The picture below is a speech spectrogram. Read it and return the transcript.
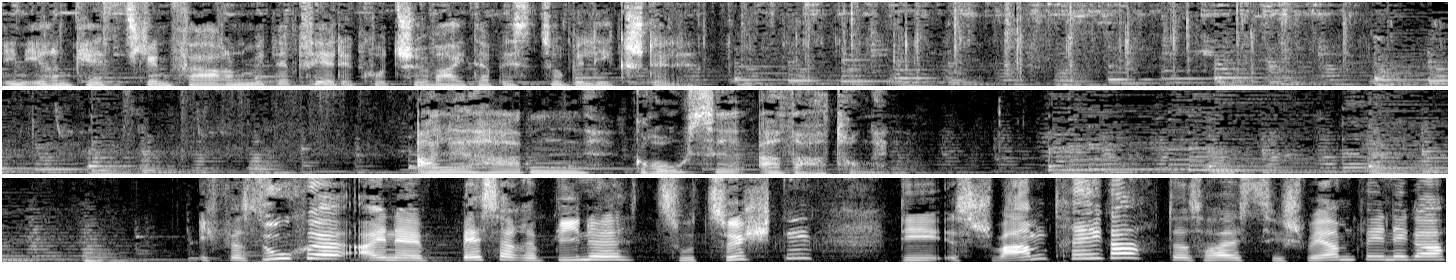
in ihren Kästchen fahren mit der Pferdekutsche weiter bis zur Belegstelle. Alle haben große Erwartungen. Versuche, eine bessere Biene zu züchten. Die ist Schwarmträger, das heißt, sie schwärmt weniger,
